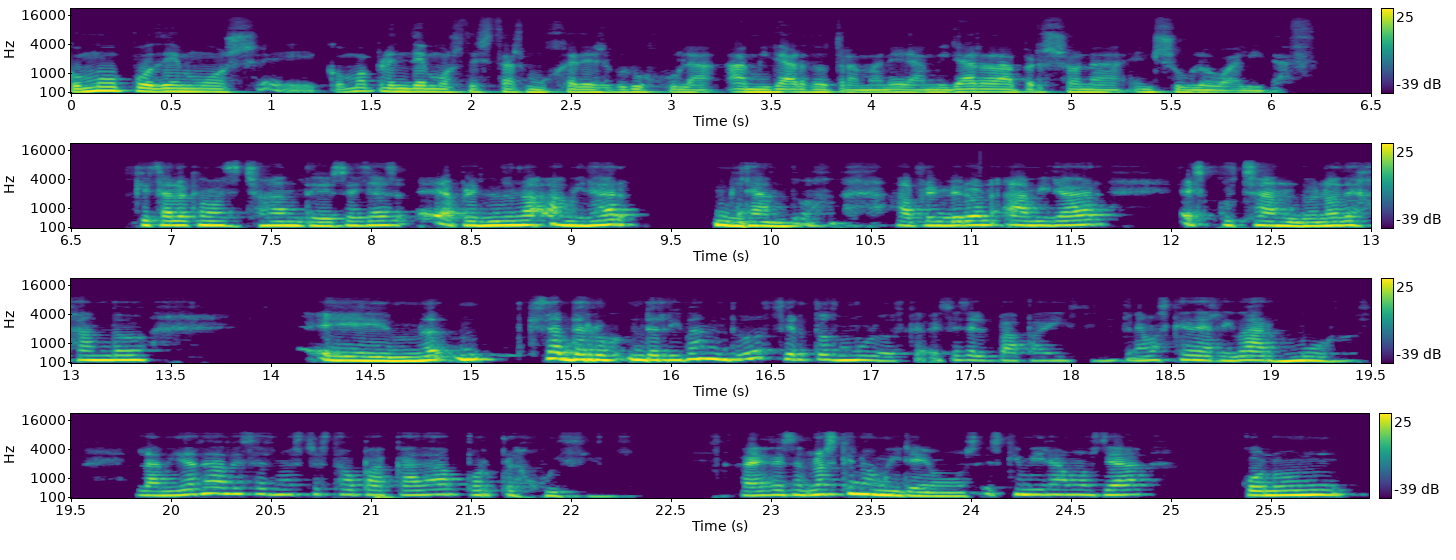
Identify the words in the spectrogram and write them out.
¿Cómo podemos, eh, cómo aprendemos de estas mujeres brújula a mirar de otra manera, a mirar a la persona en su globalidad? Quizá lo que hemos dicho antes, ellas aprendieron a mirar mirando, aprendieron a mirar escuchando, no dejando, eh, quizás derribando ciertos muros, que a veces el Papa dice, tenemos que derribar muros. La mirada a veces nuestra está opacada por prejuicios. A veces no es que no miremos, es que miramos ya con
